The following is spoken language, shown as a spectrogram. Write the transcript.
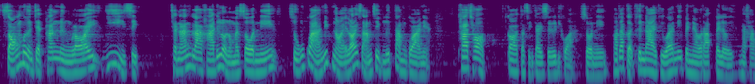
27,120 ฉะนั้นราคาที่หล่นลงมาโซนนี้สูงกว่านิดหน่อย 130 หรือต่ำกว่าเนี่ย ถ้าชอบก็ตัดสินใจซื้อดีกว่าโซนนี้ เพราะถ้าเกิดขึ้นได้ถือว่านี่เป็นแนวรับไปเลยนะครับ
